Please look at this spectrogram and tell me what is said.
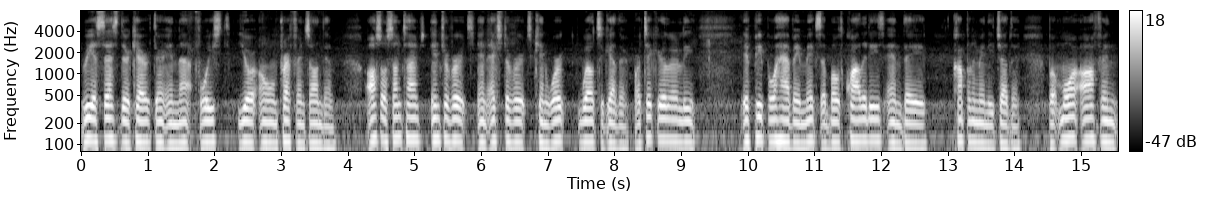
reassess their character and not foist your own preference on them. Also, sometimes introverts and extroverts can work well together, particularly if people have a mix of both qualities and they complement each other. But more often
